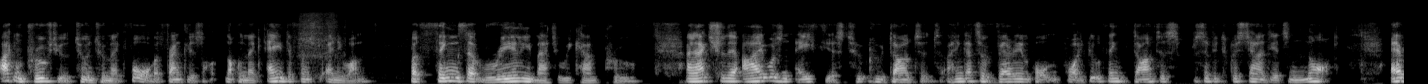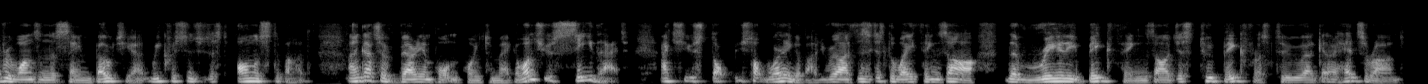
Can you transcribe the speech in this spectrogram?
I can prove to you that two and two make four, but frankly, it's not going to make any difference to anyone but things that really matter we can't prove. And actually, I was an atheist who, who doubted. I think that's a very important point. People think doubt is specific to Christianity. It's not. Everyone's in the same boat here. We Christians are just honest about it. I think that's a very important point to make. And once you see that, actually you stop you stop worrying about it. You realize this is just the way things are. The really big things are just too big for us to uh, get our heads around.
